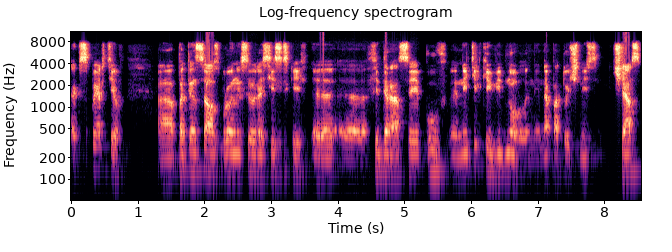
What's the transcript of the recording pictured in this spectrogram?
експертів, потенціал збройних сил Російської е, е, Федерації був не тільки відновлений на поточний час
